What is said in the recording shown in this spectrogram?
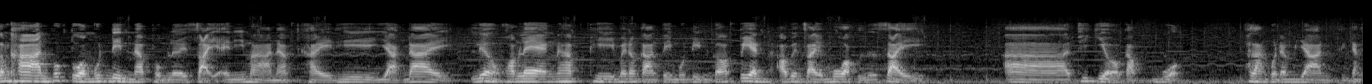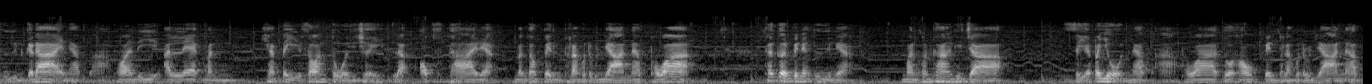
ลำคาญพวกตัวมุดดินนะครับ ผมเลยใส่ไอ้นี้มานะครับ ใครที่อยากได้เรื่องของความแรงนะครับ ที่ไม่ต้องการตีมุดดินก็เปลี่ยนเอาเป็นใส่หมวกหรือใส่ที่เกี่ยวกับบวกพลังกดวิญญาณอย่างอื่นก็ได้นะครับเพราะอันนี้อันแรกมัน แค่ตีซ่อนตัวเฉยๆ และออฟสุดท้ายเนี่ยมันต้องเป็นพลังกดวิญญาณนะครับ เพราะว่าถ้าเกิดเป็นอย่างอื่นเนี่ยมันค่อนข้างที่จะเสียประโยชน์นะครับ เพราะว่าตัวเขาเป็นพลังกดวิญญาณนะครับ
